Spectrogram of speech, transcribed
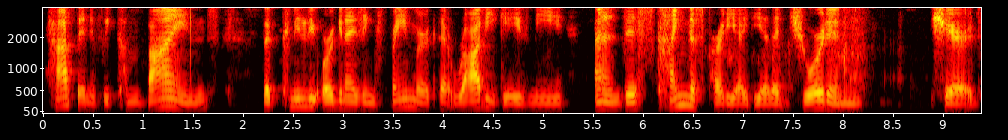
happen if we combined the community organizing framework that Robbie gave me and this kindness party idea that Jordan shared.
